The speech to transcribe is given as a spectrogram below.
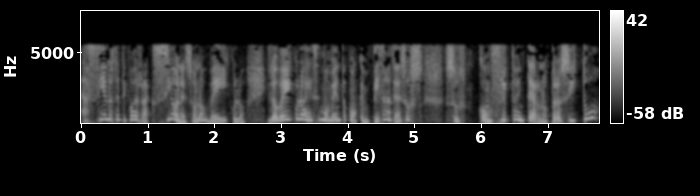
haciendo este tipo de reacciones son los vehículos. Los vehículos en ese momento como que empiezan a tener sus, sus conflictos internos. Pero si tú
